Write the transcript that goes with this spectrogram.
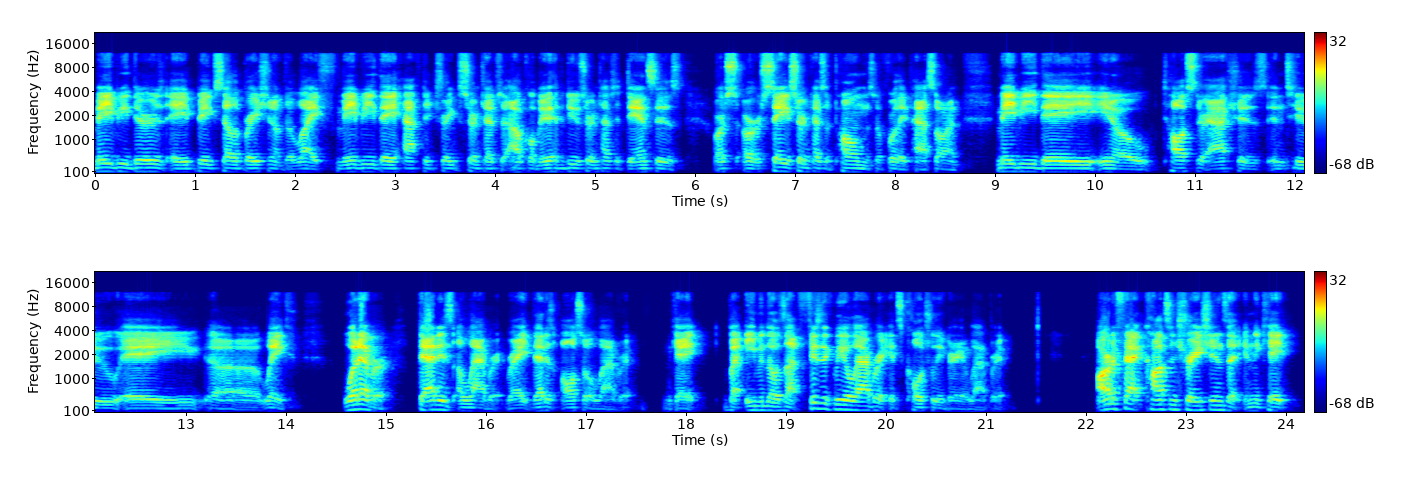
Maybe there's a big celebration of their life. Maybe they have to drink certain types of alcohol. Maybe they have to do certain types of dances or or say certain types of poems before they pass on. Maybe they, you know, toss their ashes into a uh, lake. Whatever. That is elaborate, right? That is also elaborate. Okay. But even though it's not physically elaborate, it's culturally very elaborate. Artifact concentrations that indicate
